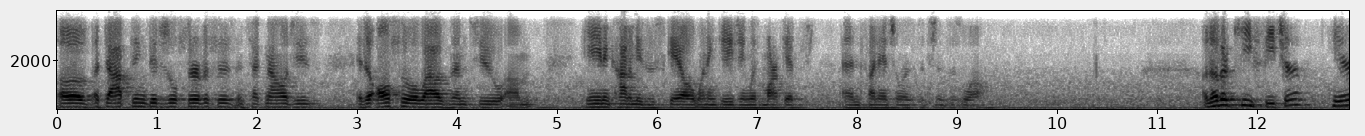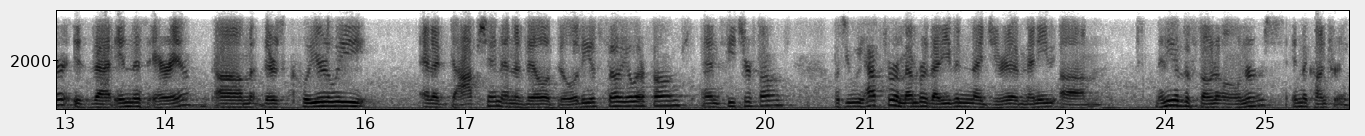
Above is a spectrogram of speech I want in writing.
of adopting digital services and technologies. It also allows them to um, gain economies of scale when engaging with markets and financial institutions as well. Another key feature here is that in this area, um, there's clearly an adoption and availability of cellular phones and feature phones. But we have to remember that even in Nigeria, many um, many of the phone owners in the country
